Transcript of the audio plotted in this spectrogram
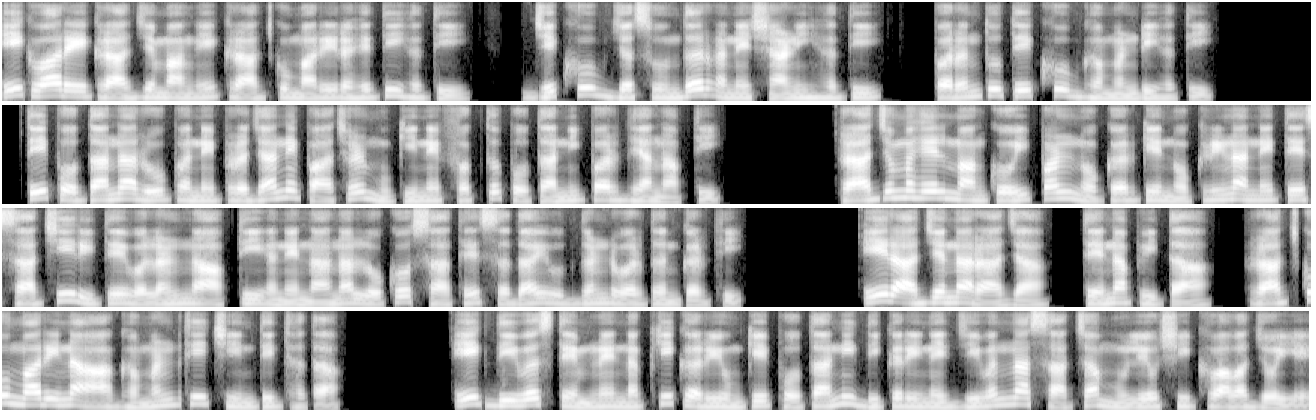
એકવાર એક રાજ્યમાં એક રાજકુમારી રહેતી હતી, જે ખૂબ જ સુંદર અને શાણી હતી, પરંતુ તે ખૂબ ઘમંડી હતી. તે પોતાના રૂપ અને પ્રજાને પાછળ મૂકીને ફક્ત પોતાની પર ધ્યાન આપતી. રાજમહેલમાં કોઈ પણ નોકર કે નોકરીણાને તે સાચી રીતે વલણ ના આપતી અને નાના લોકો સાથે સદાય ઉદ્દંડ વર્તન કરતી. એ રાજ્યના રાજા, તેના પિતા, રાજકુમારીના આ ઘમંડથી ચિંતિત હતા. એક દિવસ તેમણે નક્કી કર્યું કે પોતાની દીકરીને જીવનના સાચા મૂલ્યો શીખવાવા જોઈએ.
